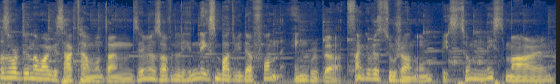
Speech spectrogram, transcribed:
das wollte ich nochmal gesagt haben und dann sehen wir uns hoffentlich im nächsten Part wieder von Angry Birds. Danke fürs Zuschauen und bis zum nächsten Mal.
